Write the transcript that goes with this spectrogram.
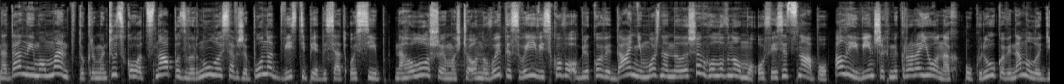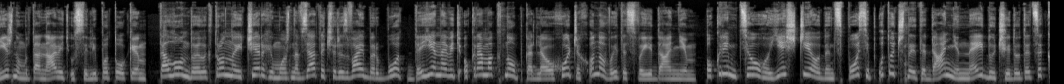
На даний момент до Кременчуцького ЦНАПу звернулося вже понад 250 осіб. Наголошуємо, що оновити свої військово-облікові дані можна не лише в головному офісі ЦНАПу, але й в інших мікрорайонах у Крюкові, на Молодіжному та навіть у селі Потоки. Талон до електронної черги можна взяти через Viber-бот, де є навіть окрема кнопка для охочих оновити свої дані. Окрім цього, є ще один спосіб уточнити дані, не йдучи до ТЦК.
